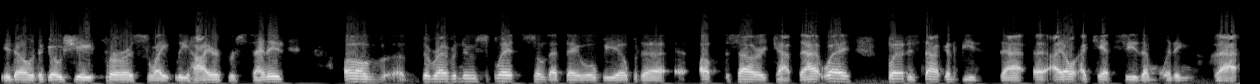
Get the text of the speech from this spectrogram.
you know, negotiate for a slightly higher percentage of the revenue split so that they will be able to up the salary cap that way. But it's not going to be that. I don't. I can't see them winning that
